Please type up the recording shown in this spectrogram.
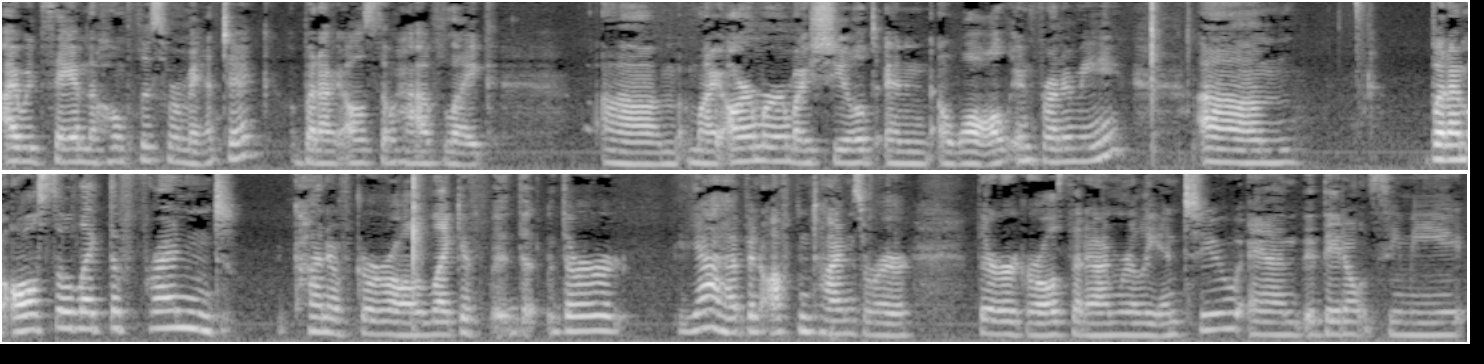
I would say I'm the hopeless romantic, but I also have like um, my armor, my shield, and a wall in front of me. Um, but I'm also like the friend kind of girl. Like if th- there, yeah, have been often times where there are girls that I'm really into and they don't see me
